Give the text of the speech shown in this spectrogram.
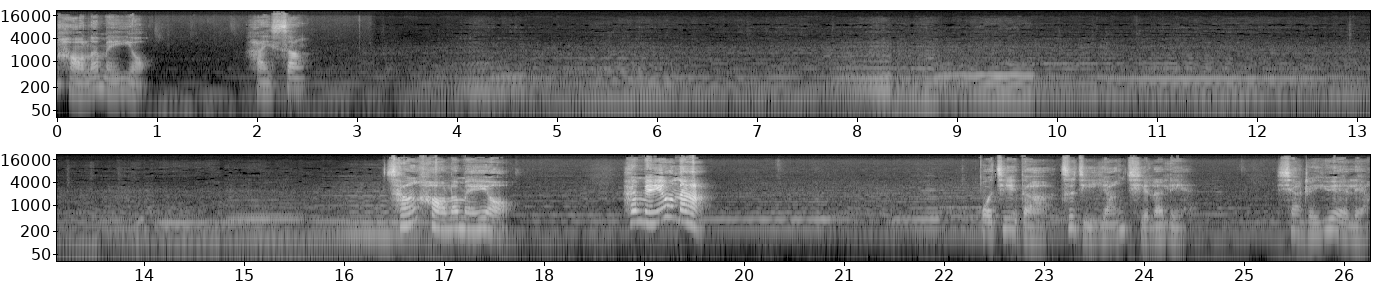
好了没有？海桑。藏好了没有？还没有呢。我记得自己扬起了脸，向着月亮，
